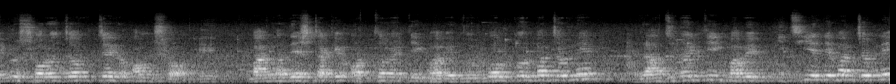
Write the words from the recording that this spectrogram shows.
এগুলো ষড়যন্ত্রের অংশ। বাংলাদেশটাকে অর্থনৈতিকভাবে দুর্বল করবার জন্যে, রাজনৈতিকভাবে পিছিয়ে দেবার জন্যে,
